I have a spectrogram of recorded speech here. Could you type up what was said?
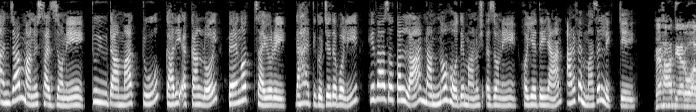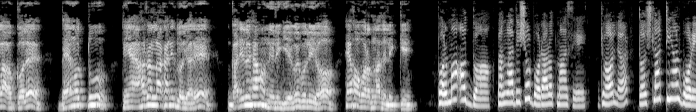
আঞ্জাম মানুহ চাৰিজনে টুয়ুটা মাক টু গাড়ী একান লৈ বেংত চায়ৰে ডাহাতি গজেদে বলি হেফাজতল্লা নাম নহদে মানুহ এজনে হয়ে দেয়ান আৰফে মাজে লেকে হে হাতিয়াৰৱালা অকলে বেঙততো তিয়া হাজাৰ লাখানিক লৈ আৰে গাড়ী লৈ হে সন্নেলি গিয়ে গৈ বুলি অ হে খবৰত মাজে লিখকে বৰ্মা অদ্দোৱা বাংলাদেশৰ বৰ্ডাৰত মাজে ডলাৰ দহ লাখ টিয়াৰ বৰে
